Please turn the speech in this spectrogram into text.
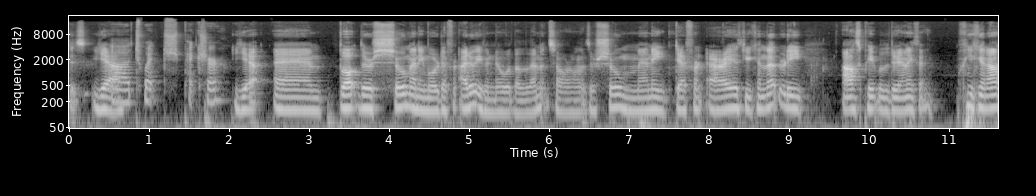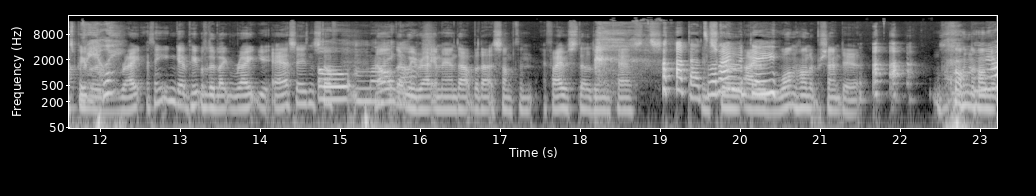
It's yeah, uh, Twitch picture. yeah. Um, but there's so many more different. I don't even know what the limits are on it. There's so many different areas. You can literally ask people to do anything. You can ask people Really? to write. I think you can get people to like write you essays and stuff. Oh my Not that we gosh. recommend that, but that's something. If I was still doing tests, That's what I would do. one hundred percent do it. One hundred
